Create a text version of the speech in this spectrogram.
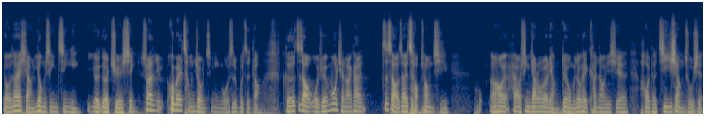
有在想用心经营，有一个决心。虽然会不会长久经营，我是不知道。可是至少我觉得目前来看，至少在草创期，然后还有新加入了两队，我们都可以看到一些好的迹象出现。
